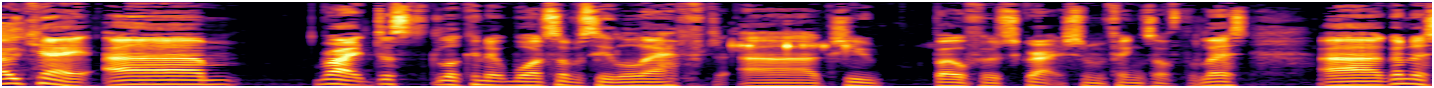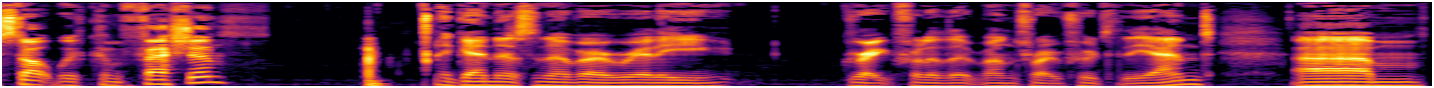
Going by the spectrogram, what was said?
Okay. Um. Right. Just looking at what's obviously left. Uh, because you both have scratched some things off the list. Uh, I'm going to start with Confession. Again, there's another really great thriller that runs right through to the end. Um,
